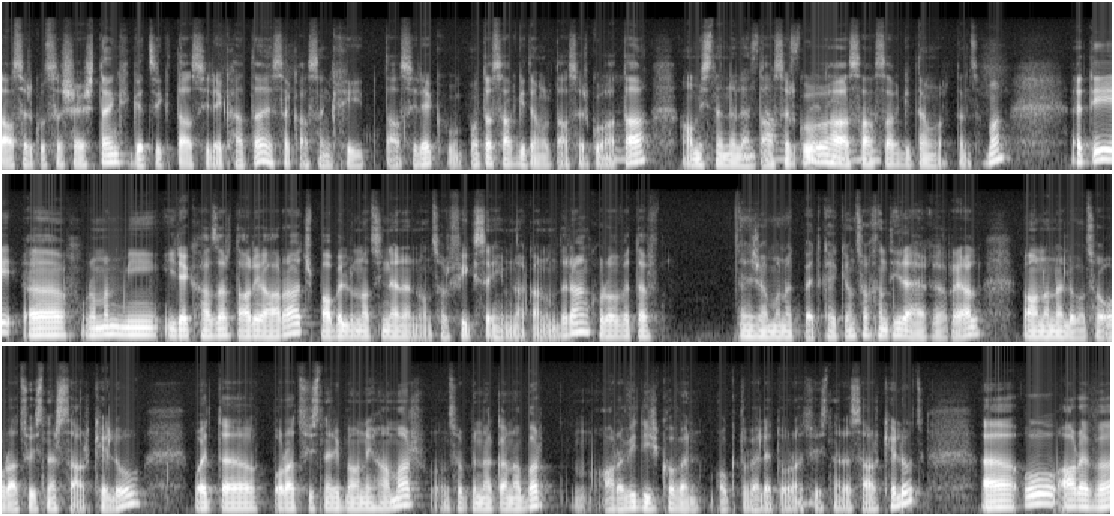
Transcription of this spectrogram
12-ը շեշտենք, գծիկ 13 հատը, հեսա կասենք խի 13, որտեղ սա գիտեմ որ 12 հատ է, ամիսներն էլ են 12, հա, սա սա գիտեմ որ տենց բան։ Էդի ուրեմն մի 3000 տարի առաջ բաբելոնացիներն են ոնց որ ֆիքս է հիմնականում դրանք, որովհետև այն ժամանակ պետք է ոնց որ խնդիր է եղել ռեալ բանանելը ոնց որ օրացույցներ սարքելու ու այդ օրացույցների բանի համար ոնց որ բնականաբար արևի դիրքով են օգտվել այդ օրացույցները սարքելուց ու արևը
